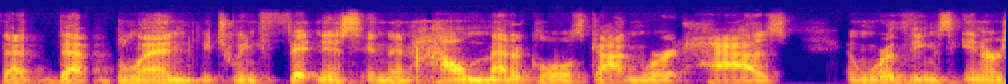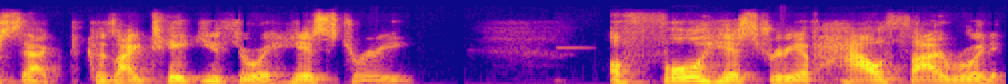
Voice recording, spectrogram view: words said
that that blend between fitness and then how medical has gotten where it has and where things intersect. Because I take you through a history a full history of how thyroid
